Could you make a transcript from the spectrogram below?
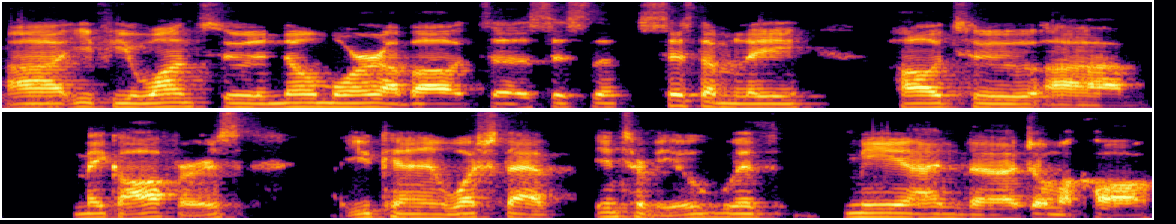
Uh, if you want to know more about uh, system systemly how to uh, make offers, you can watch that interview with me and Joe McCall.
